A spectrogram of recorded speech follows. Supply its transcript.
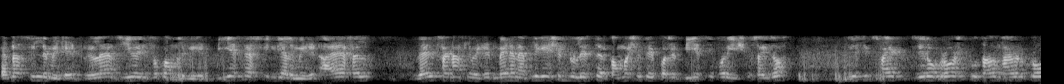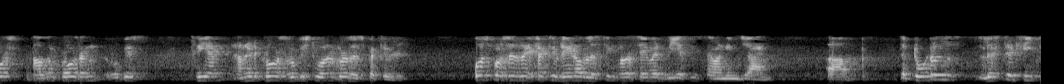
Tata Steel Limited, Reliance Jio Infocomm Limited, BASF India Limited, IIFL Wealth Finance Limited made an application to list their commercial papers at BSE for issue size of 3650 crores, 2500 crores, 1000 crores and rupees 300 crores, rupees 200 crores respectively. Post process the effective date of listing for the same at BSE 17 Jan. Uh, the total listed CP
